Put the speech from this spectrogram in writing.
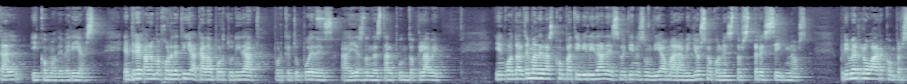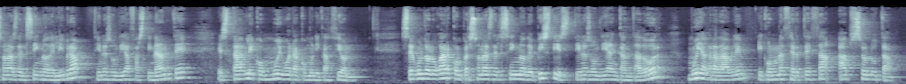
tal y como deberías. Entrega lo mejor de ti a cada oportunidad, porque tú puedes, ahí es donde está el punto clave. Y en cuanto al tema de las compatibilidades, hoy tienes un día maravilloso con estos tres signos. primer lugar, con personas del signo de Libra, tienes un día fascinante, estable y con muy buena comunicación. Segundo lugar, con personas del signo de Piscis, tienes un día encantador, muy agradable y con una certeza absoluta.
